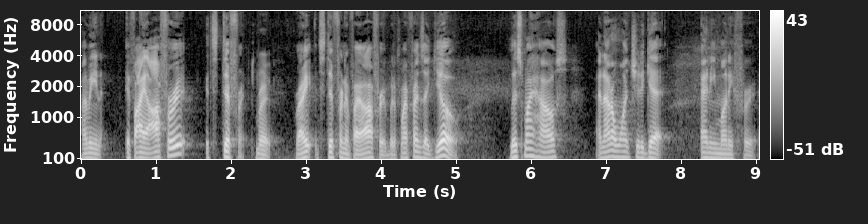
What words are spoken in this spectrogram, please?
I mean, if I offer it, it's different, Right. right? It's different if I offer it. But if my friend's like, "Yo, list my house, and I don't want you to get any money for it,"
